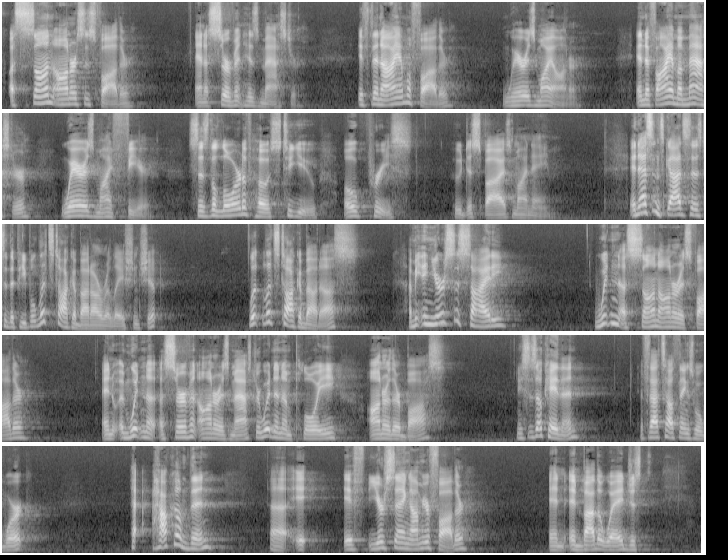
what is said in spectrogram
A son honors his father, and a servant his master. If then I am a father, where is my honor? And if I am a master, where is my fear? Says the Lord of hosts to you, O priests who despise my name. In essence, God says to the people, let's talk about our relationship. Let, us talk about us. I mean, in your society, wouldn't a son honor his father? And, and wouldn't a, a servant honor his master? Wouldn't an employee honor their boss? And he says, okay, then, if that's how things will work, how come then, uh, it, if you're saying I'm your father, and, and by the way, just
